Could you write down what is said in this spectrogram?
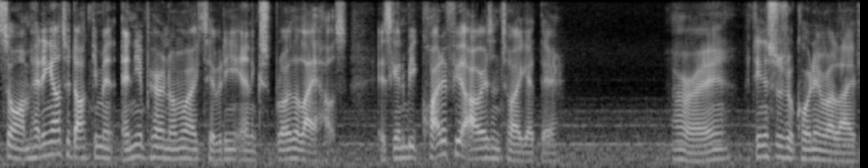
So I'm heading out to document any paranormal activity and explore the lighthouse. It's gonna be quite a few hours until I get there. Alright. I think this was recorded in real life.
